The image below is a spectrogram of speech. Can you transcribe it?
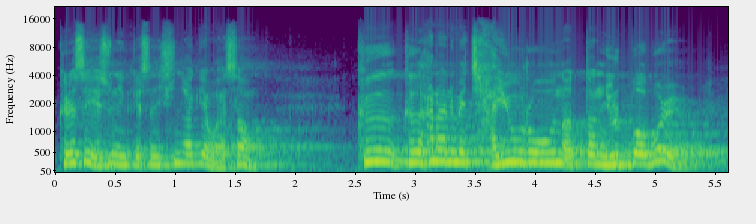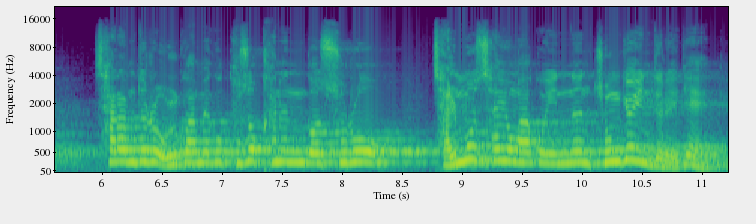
그래서 예수님께서는 신약에 와서 그, 그 하나님의 자유로운 어떤 율법을 사람들을 올가매고 구속하는 것으로 잘못 사용하고 있는 종교인들에게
